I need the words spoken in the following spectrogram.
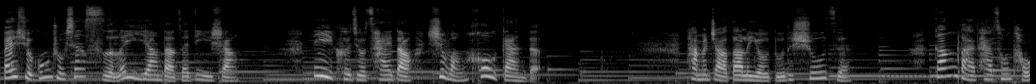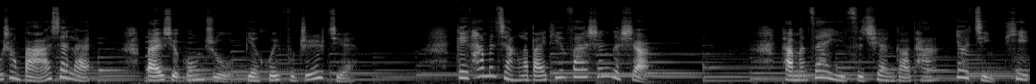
白雪公主像死了一样倒在地上，立刻就猜到是王后干的。他们找到了有毒的梳子，刚把它从头上拔下来，白雪公主便恢复知觉，给他们讲了白天发生的事儿。他们再一次劝告她要警惕，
